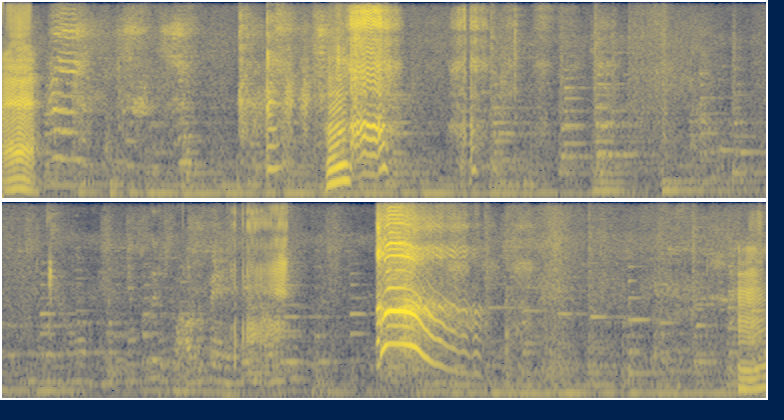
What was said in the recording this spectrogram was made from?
เออหืมหืม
